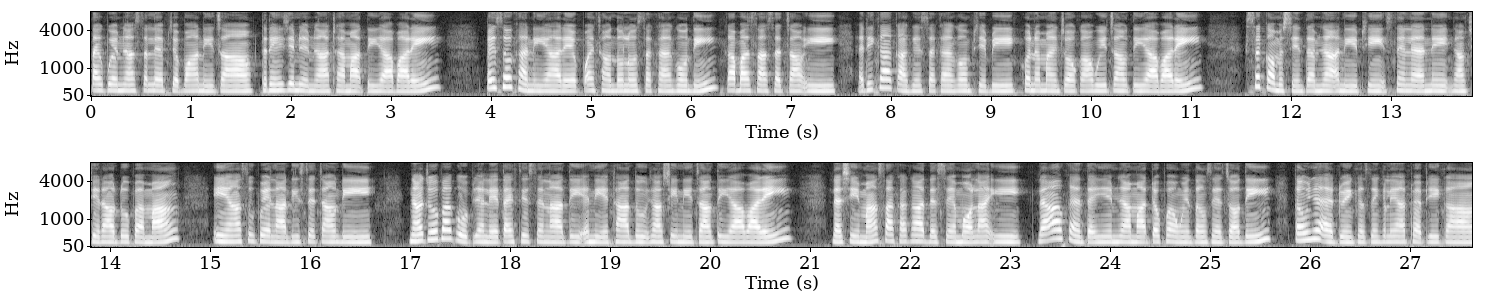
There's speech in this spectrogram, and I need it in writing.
တိုက်ပွဲများဆက်လက်ဖြစ်ပွားနေကြောင်းသတင်းရင်းမြစ်များထံမှသိရပါတယ်။ပိတ်ဆို့ခံနေရတဲ့ပွိုက်ချောင်းသုံးလုံးစခန်းကုန်းသည်ကမ္ဘာဆ16ဤအဓိကကာကင်းစခန်းကုန်းဖြစ်ပြီး9မိုင်ကျော်ကာဝေးကြောင်းသိရပါတယ်။စစ်ကောင်မရှင်တပ်များအနေဖြင့်စင်လန်နှင့်ညောင်ချေတော်တို့ဘက်မှအင်အားစုဖွဲ့လာသည့်စစ်ကြောင်းသည် နောက်ကျိုးဘက်ကိုပြန်လည်တိုက်စစ်ဆင်လာသည့်အနေအထားသို့ရောက်ရှိနေကြောင်းသိရပါတယ်။လက်ရှိမှာစခခ30မော်လိုက်၏လက်အောက်ခံတရင်များမှတပ်ဖွဲ့ဝင်30ကျော်သည်၃ရက်အတွင်းကစင်ကလေးထွက်ပြေးကောင်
